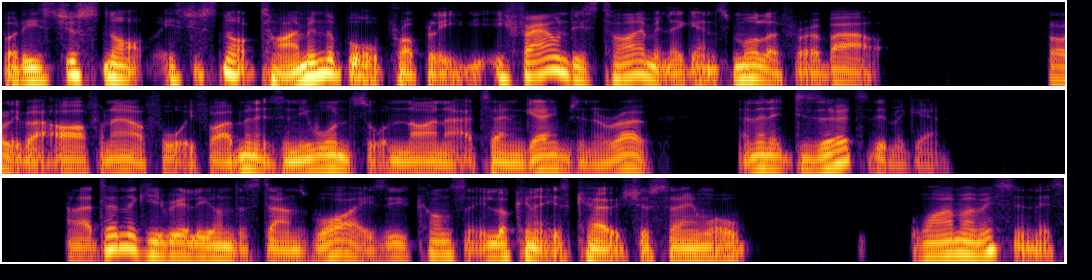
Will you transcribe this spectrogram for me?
But he's just not he's just not timing the ball properly. He found his timing against Muller for about probably about half an hour, 45 minutes, and he won sort of nine out of 10 games in a row. And then it deserted him again. And I don't think he really understands why. He's constantly looking at his coach, just saying, "Well, why am I missing this?"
